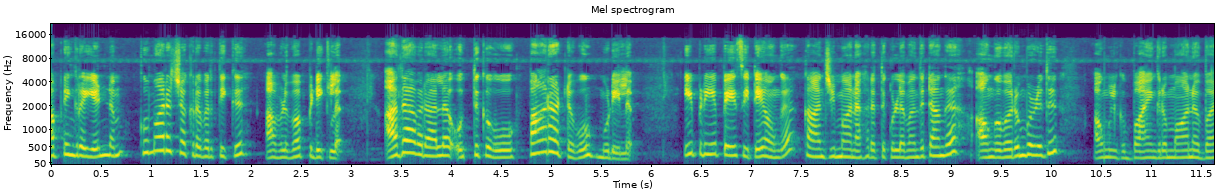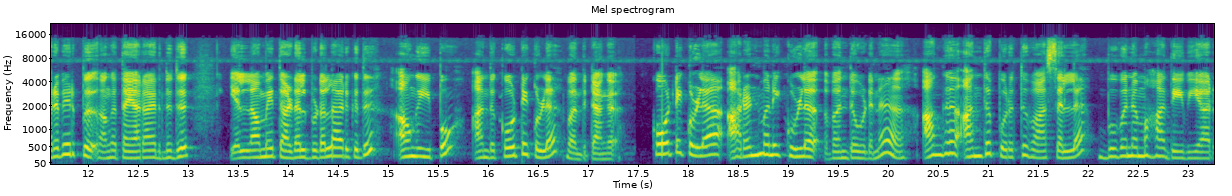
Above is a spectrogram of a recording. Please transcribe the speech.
அப்படிங்கிற எண்ணம் குமார சக்கரவர்த்திக்கு அவ்வளவா பிடிக்கல. அதை அவரால் ஒத்துக்கவோ பாராட்டவோ முடியல. இப்படியே பேசிட்டே அவங்க காஞ்சிமா நகரத்துக்குள்ளே வந்துட்டாங்க. அவங்க வரும்பொழுது அவங்களுக்கு பயங்கரமான வரவேற்பு அங்கே தயாராக இருந்தது. எல்லாமே தடல் புடலாக இருக்குது. அவங்க இப்போ அந்த கோட்டைக்குள்ளே வந்துட்டாங்க. கோட்டைக்குள்ள அரண்மனைக்குள்ள வந்த உடனே அங்க அந்த புறத்து வாசல்ல புவன மகாதேவியார்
